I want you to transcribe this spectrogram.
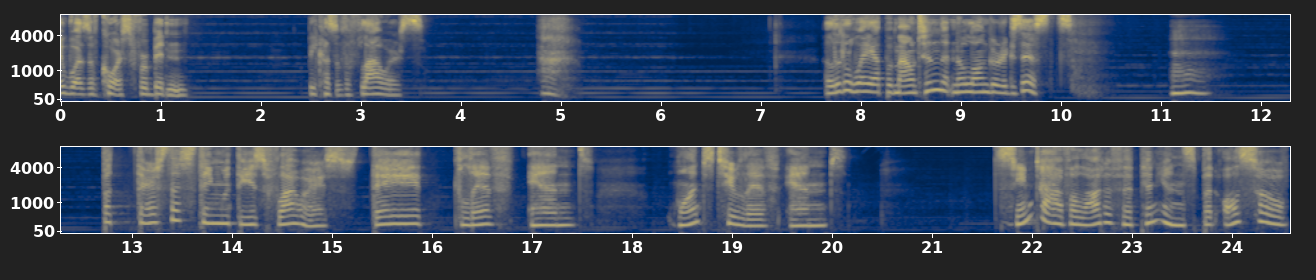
It was, of course, forbidden because of the flowers. A little way up a mountain that no longer exists. Mm. But there's this thing with these flowers. They live and want to live and seem to have a lot of opinions, but also,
